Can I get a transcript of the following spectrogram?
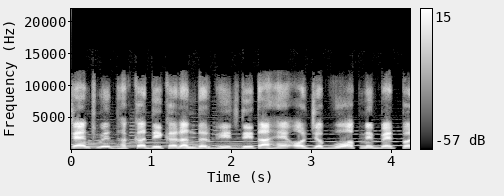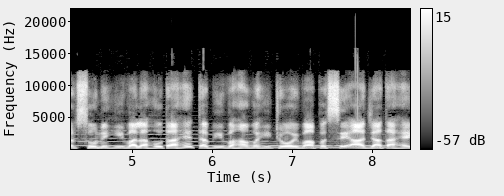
टेंट में धक्का देकर अंदर भेज देता है और जब वो अपने बेड पर सोने ही वाला होता है, तभी वहाँ वही टॉय वापस से आ जाता है।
